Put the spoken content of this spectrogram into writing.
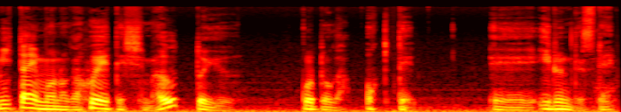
見たいものが増えてしまうということが起きて、えー、いるんですね。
